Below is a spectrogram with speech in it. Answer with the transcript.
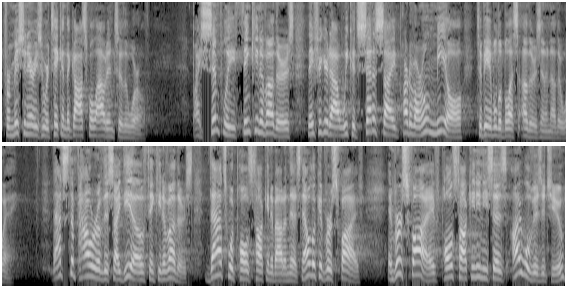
for missionaries who were taking the gospel out into the world. By simply thinking of others, they figured out we could set aside part of our own meal to be able to bless others in another way. That's the power of this idea of thinking of others. That's what Paul's talking about in this. Now look at verse 5. In verse 5, Paul's talking and he says, I will visit you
